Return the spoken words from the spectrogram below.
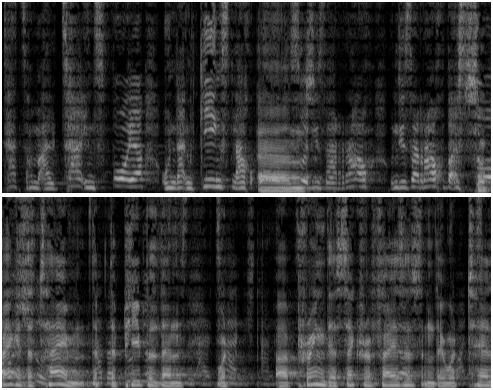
tat am Altar ins Feuer und dann ging es nach oben, And so dieser Rauch. Und dieser Rauch war so So back at the time, the, the people then would uh, bring their sacrifices and they would tell,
